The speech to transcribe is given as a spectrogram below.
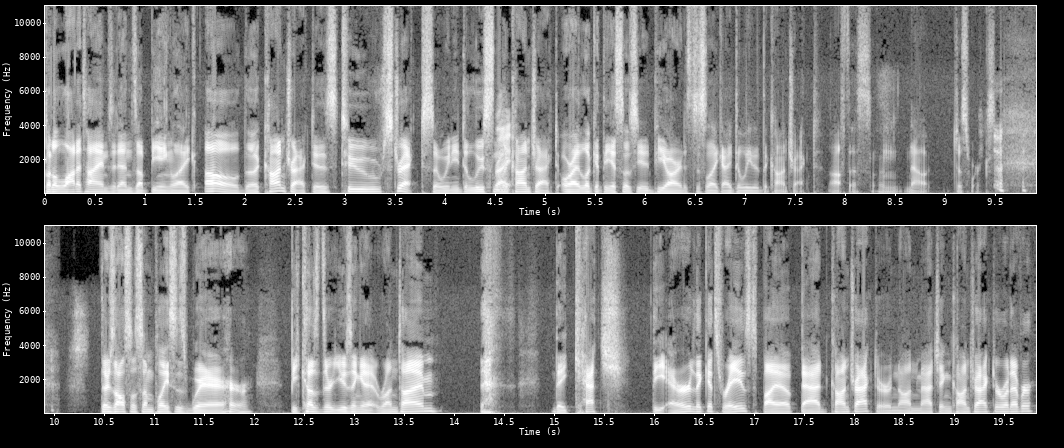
But a lot of times it ends up being like, oh, the contract is too strict, so we need to loosen right. the contract. Or I look at the associated PR and it's just like I deleted the contract off this, and now it just works. There's also some places where because they're using it at runtime, they catch the error that gets raised by a bad contract or a non-matching contract or whatever.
